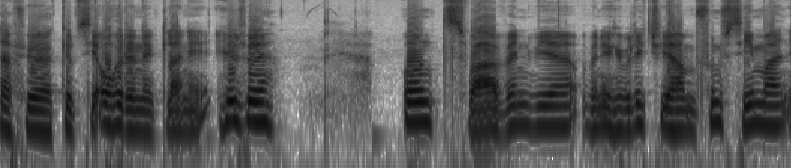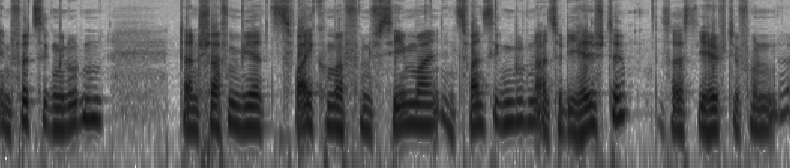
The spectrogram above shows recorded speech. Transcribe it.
Dafür gibt es hier auch wieder eine kleine Hilfe. Und zwar, wenn wir, wenn ihr euch überlegt, wir haben 5 Seemeilen in 40 Minuten, dann schaffen wir 2,5 Seemeilen in 20 Minuten, also die Hälfte. Das heißt, die Hälfte von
